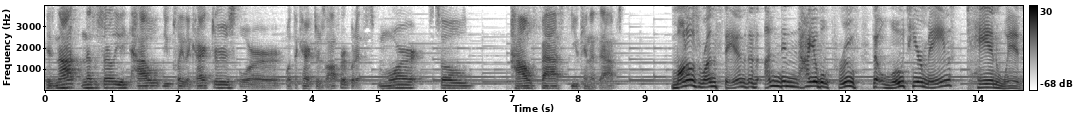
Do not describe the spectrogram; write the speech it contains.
is not necessarily how you play the characters or what the characters offer, but it's more so how fast you can adapt. Mono's run stands as undeniable proof that low tier mains can win.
